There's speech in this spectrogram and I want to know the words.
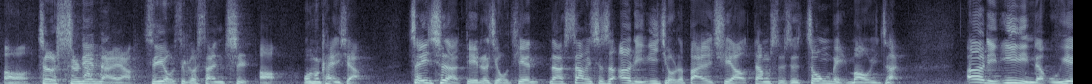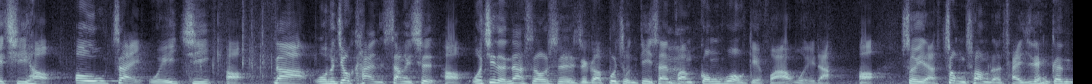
啊，这十年来啊，只有这个三次啊，我们看一下。这一次啊，跌了九天。那上一次是二零一九的八月七号，当时是中美贸易战；二零一零的五月七号，欧债危机啊。那我们就看上一次，哈，我记得那时候是这个不准第三方供货给华为的啊，所以啊，重创了台积电跟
